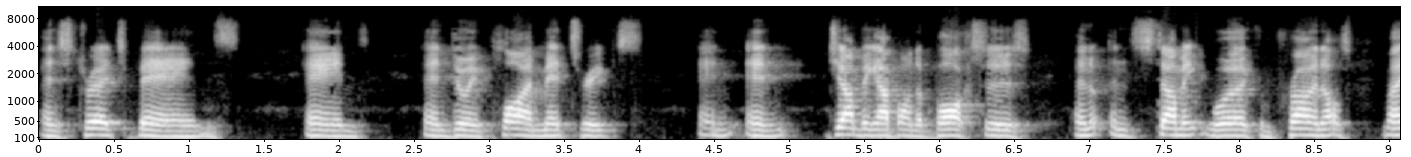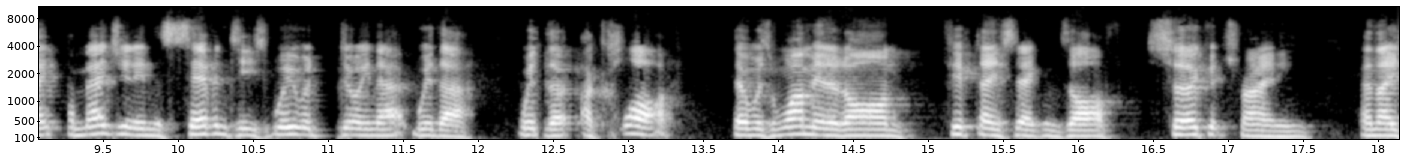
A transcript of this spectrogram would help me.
and stretch bands and and doing plyometrics and and jumping up onto boxes and, and stomach work and pronals. Mate, imagine in the 70s we were doing that with a with a, a clock that was one minute on, 15 seconds off, circuit training, and they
